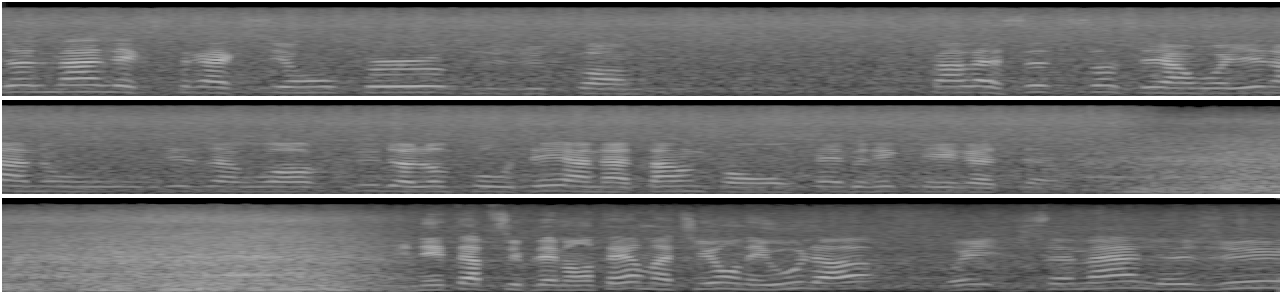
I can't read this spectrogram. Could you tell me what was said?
Seulement l'extraction pure du jus de pomme. Par la suite, ça, c'est envoyé dans nos réservoirs de l'autre côté en attente qu'on fabrique les recettes. Une étape supplémentaire, Mathieu, on est où là? Oui, justement, le jus,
